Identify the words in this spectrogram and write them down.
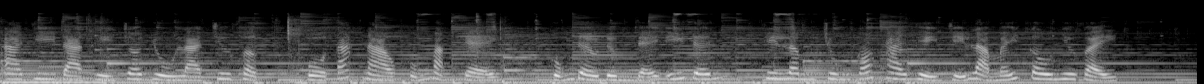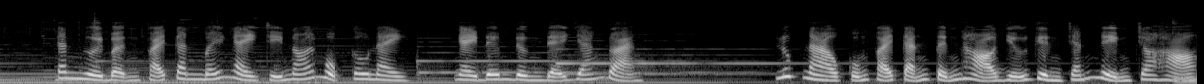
A-di-đà thì cho dù là chư Phật, Bồ Tát nào cũng mặc kệ, cũng đều đừng để ý đến, khi lâm chung có khai thì chỉ là mấy câu như vậy. Canh người bệnh phải canh mấy ngày chỉ nói một câu này, ngày đêm đừng để gián đoạn lúc nào cũng phải cảnh tỉnh họ giữ gìn chánh niệm cho họ.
